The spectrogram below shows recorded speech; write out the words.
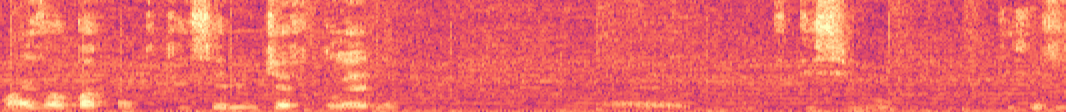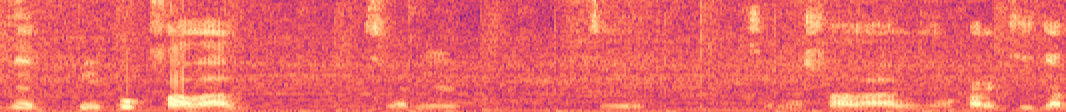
mais alta conta aqui seria o Jeff Gladney é, de TCU, que inclusive é bem pouco falado, seria ser, ser mais falado, é um cara que dá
